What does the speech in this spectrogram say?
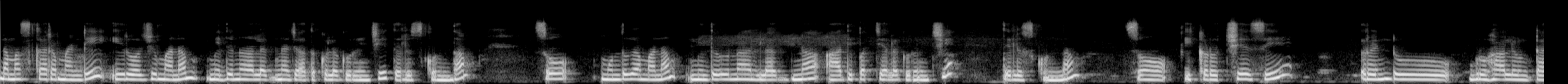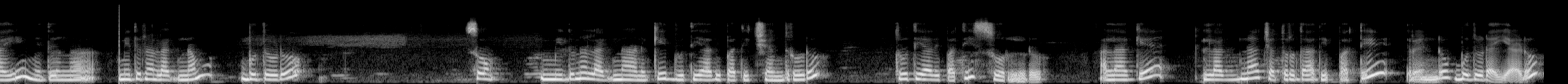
నమస్కారం అండి. ఈరోజు మనం మిథున లగ్న జాతకుల గురించి తెలుసుకుందాం. సో ముందుగా మనం మిథున లగ్న ఆధిపత్యాల గురించి తెలుసుకుందాం. సో ఇక్కడ వచ్చేసి రెండు గృహాలు ఉంటాయి మిథున మిథున లగ్నం బుధుడు. సో మిథున లగ్నానికి ద్వితీయాధిపతి చంద్రుడు తృతీయాధిపతి సూర్యుడు. అలాగే లగ్న చతుర్థాధిపతి రెండు బుధుడయ్యాడు.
